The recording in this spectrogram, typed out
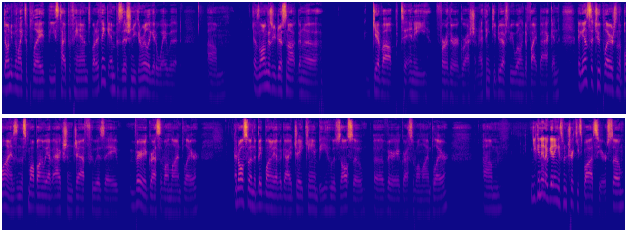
don't even like to play these type of hands, but I think in position you can really get away with it. Um, as long as you're just not gonna give up to any further aggression. I think you do have to be willing to fight back. And against the two players in the blinds, in the small blind we have Action Jeff, who is a very aggressive online player. And also in the big blind we have a guy, Jay Canby, who is also a very aggressive online player. Um, you can end up getting in some tricky spots here. So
